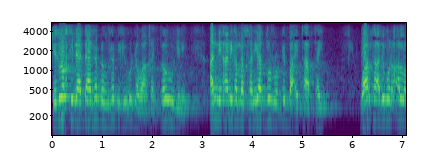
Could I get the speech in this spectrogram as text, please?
id waqti naadaa rabbahu rabbigii u dhawaaqay oo uu yidhi anii aniga masaniya duru dhibba ay taabtay. Waanta adiguna alla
